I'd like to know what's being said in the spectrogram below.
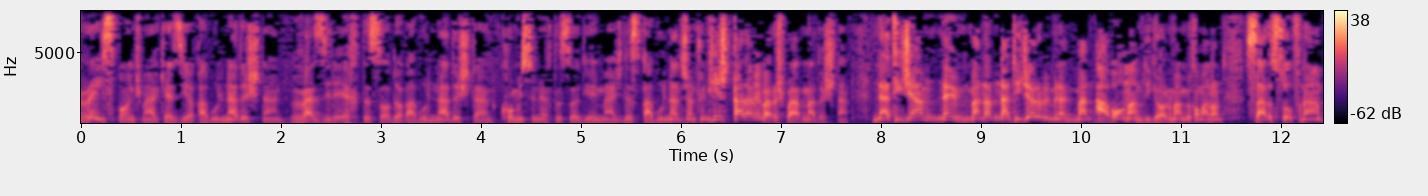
رئیس بانک مرکزی ها قبول نداشتن وزیر اقتصاد قبول نداشتن کمیسیون اقتصادی های مجلس قبول نداشتن چون هیچ قدمی براش بر نداشتن. نتیجه هم من نتیجه رو ببینم من عوامم دیگه. حالا من می‌خوام الان سر سفرم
